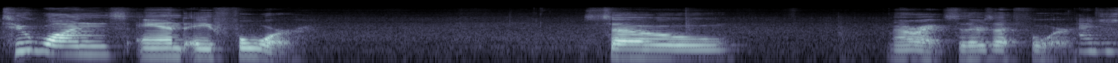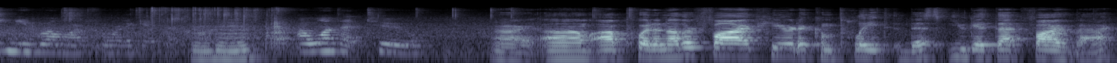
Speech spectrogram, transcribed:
two ones and a four. So, all right, so there's that four. I just need one more four to get that. Mm-hmm. I want that two. All right, um, I'll put another five here to complete this. You get that five back.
